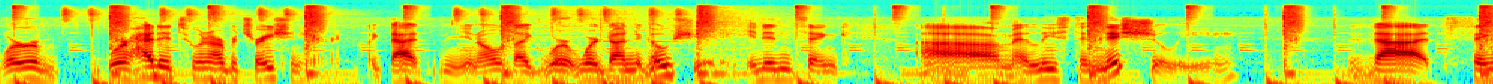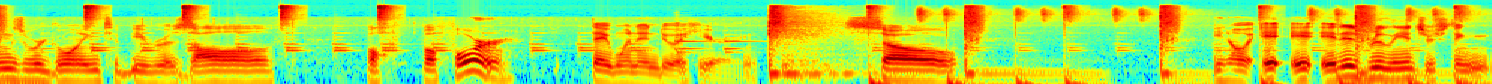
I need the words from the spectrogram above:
we're we're headed to an arbitration hearing, like that, you know, like we're we're done negotiating. He didn't think, um, at least initially, that things were going to be resolved be- before they went into a hearing. So, you know, it, it, it is really interesting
